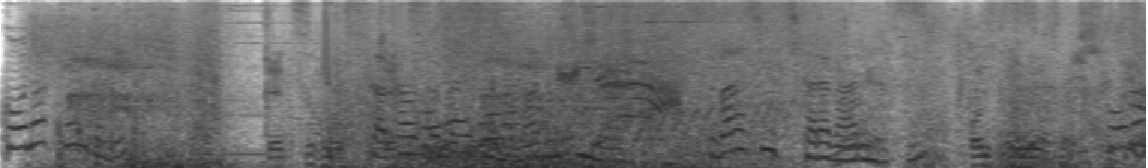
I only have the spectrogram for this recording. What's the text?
この程度です。絶望すカカオソサイティの魔導書には素晴らしい力があるんですよ本当に優しい本当に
